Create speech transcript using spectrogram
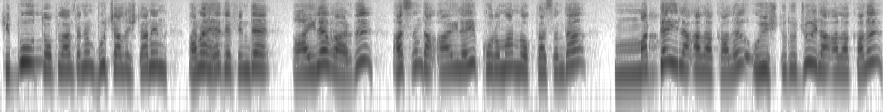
ki bu toplantının, bu çalıştanın ana hedefinde aile vardı. Aslında aileyi koruma noktasında maddeyle alakalı, uyuşturucuyla alakalı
